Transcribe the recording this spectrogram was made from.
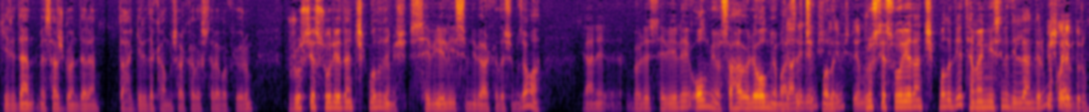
geriden mesaj gönderen, daha geride kalmış arkadaşlara bakıyorum. Rusya Suriye'den çıkmalı demiş seviyeli isimli bir arkadaşımız ama yani böyle seviyeli olmuyor. Saha öyle olmuyor maalesef ne demiş, çıkmalı. ne demiş? Duyamadım. Rusya Suriye'den çıkmalı diye temennisini dillendirmiş Yok de öyle bir durum.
